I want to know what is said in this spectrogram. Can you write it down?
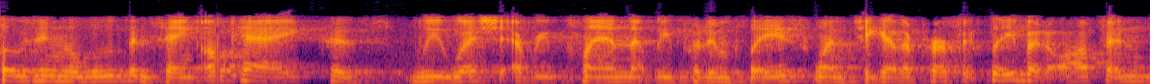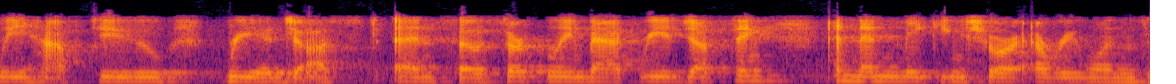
closing the loop and saying, okay, because we wish every plan that we put in place went together perfectly, but often we have to readjust. And so circling back, readjusting, and then making sure everyone's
